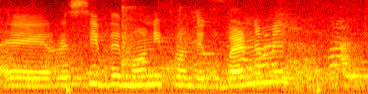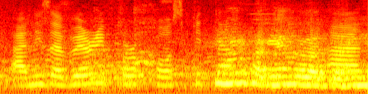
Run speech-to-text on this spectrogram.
uh, received the money from the government and it's a very poor hospital. And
